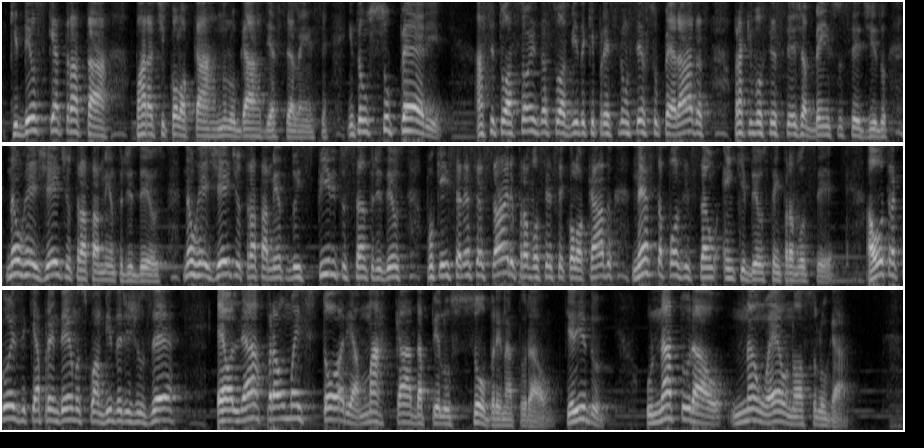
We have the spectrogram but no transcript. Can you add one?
que Deus quer tratar para te colocar no lugar de excelência. Então supere as situações da sua vida que precisam ser superadas para que você seja bem-sucedido. Não rejeite o tratamento de Deus, não rejeite o tratamento do Espírito Santo de Deus, porque isso é necessário para você ser colocado nesta posição em que Deus tem para você. A outra coisa que aprendemos com a vida de José é olhar para uma história marcada pelo sobrenatural. Querido, o natural não é o nosso lugar.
